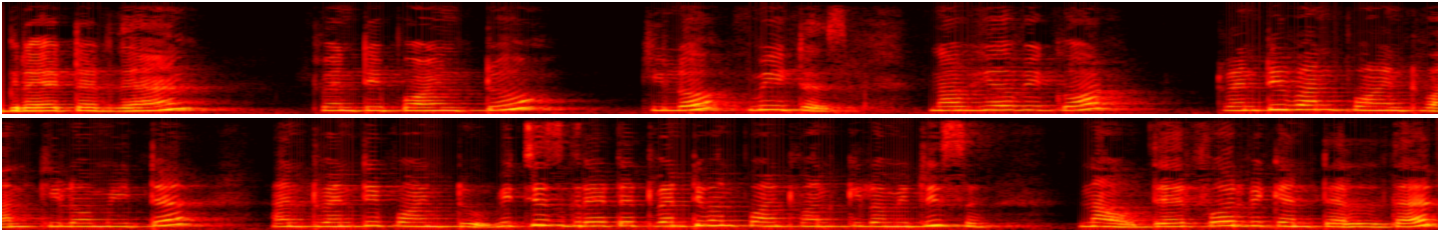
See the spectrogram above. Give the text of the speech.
greater than 20.2 kilometers. Now here we got 21.1 kilometer and 20.2 which is greater 21.1 kilometers. Now therefore we can tell that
